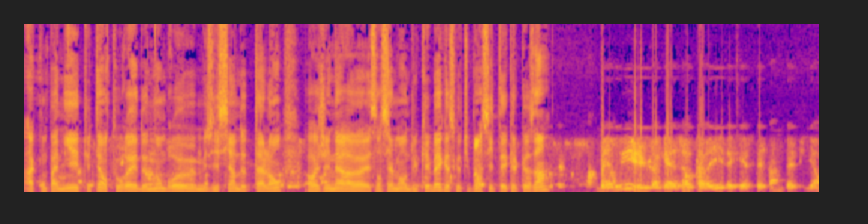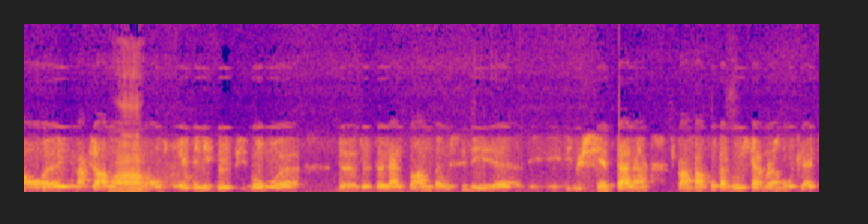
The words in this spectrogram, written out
accompagné, tu t'es entouré de nombreux musiciens de talent, originaires euh, essentiellement du Québec. Est-ce que tu peux en citer quelques-uns? Ben oui, j'ai eu l'occasion de travailler avec Stéphane Papillon et Marc Jambon, qui ont été les deux pivots de, de, l'album, mais aussi euh, des, des, musiciens de talent. Je pense entre autres à Bruce Cameron au clavier,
